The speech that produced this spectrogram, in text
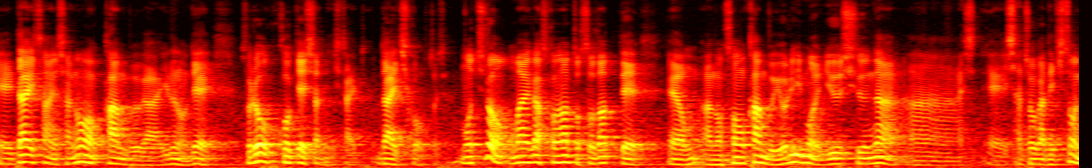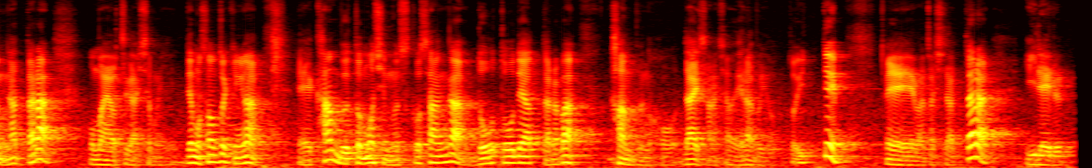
第三者の幹部がいるのでそれを後継者にしたいと。第一候補として。もちろんお前がその後育ってあのその幹部よりも優秀なあ社長ができそうになったらお前を継がしてもいい。でもその時には幹部ともし息子さんが同等であったらば幹部の方第三者を選ぶよと言って、え、私だったら入れる。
